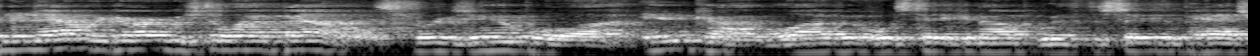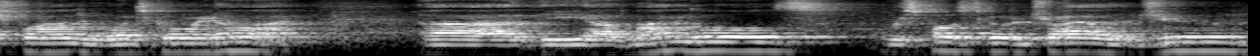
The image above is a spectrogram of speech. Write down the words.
And in that regard, we still have battles. For example, uh, NCOM, a lot of it was taken up with the Save the Patch Fund and what's going on. Uh, the uh, Mongols were supposed to go to trial in June.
